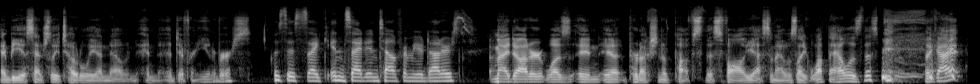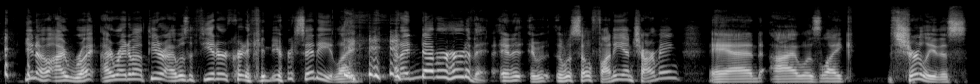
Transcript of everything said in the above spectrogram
and be essentially totally unknown in a different universe. Was this like inside intel from your daughters? My daughter was in a production of Puffs this fall, yes, and I was like, "What the hell is this?" like I, you know, I write I write about theater. I was a theater critic in New York City, like, and I'd never heard of it, and it, it, it was so funny and charming, and I was like, surely this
